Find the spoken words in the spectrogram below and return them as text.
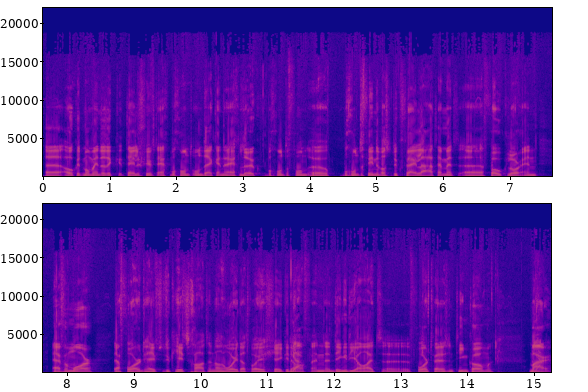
eh, ook het moment dat ik Taylor Swift echt begon te ontdekken... en er echt leuk begon te, von- eh, begon te vinden... was natuurlijk vrij laat hè, met eh, Folklore en Evermore. Daarvoor heeft ze natuurlijk hits gehad... en dan hoor je dat wel je Shake It Ja. Off... en dingen die al uit voor 2010 komen. Maar...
